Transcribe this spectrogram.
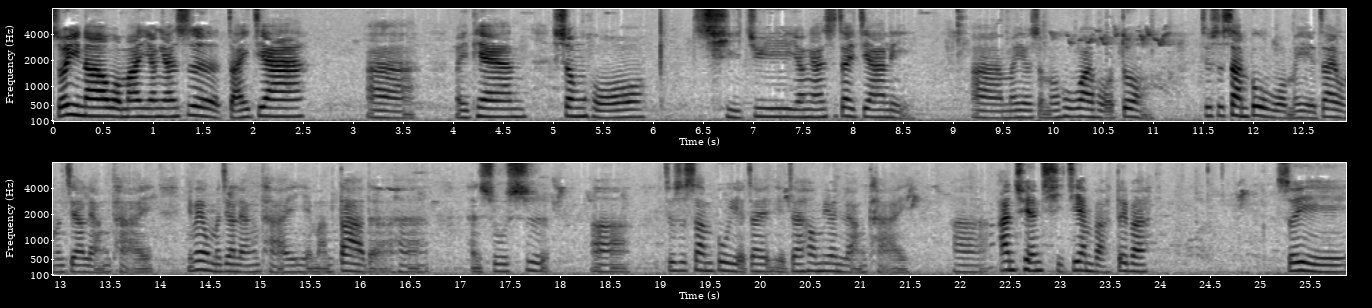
所以呢，我们仍然是宅家，啊，每天生活起居仍然是在家里，啊，没有什么户外活动，就是散步，我们也在我们家阳台。因为我们家阳台也蛮大的，很很舒适啊，就是散步也在也在后面阳台啊，安全起见吧，对吧？所以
